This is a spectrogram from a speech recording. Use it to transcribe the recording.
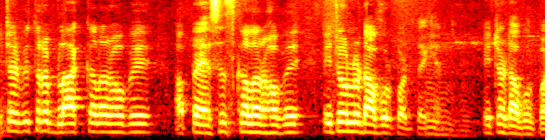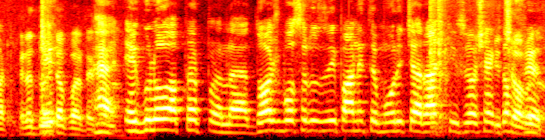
এটার ভিতরে ব্ল্যাক কালার হবে আপনার এসএস কালার হবে এটা হলো ডাবল পার্ট দেখেন। এটা ডাবল পার্ট এটা দুইটা পার্ট হ্যাঁ এগুলো আপনার প- দশ বছর যদি পানিতে মরিচা রাস কিছু আসে একদম ফেরত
